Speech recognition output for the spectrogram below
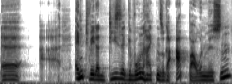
äh, entweder diese Gewohnheiten sogar abbauen müssen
